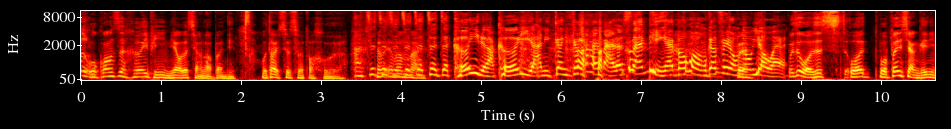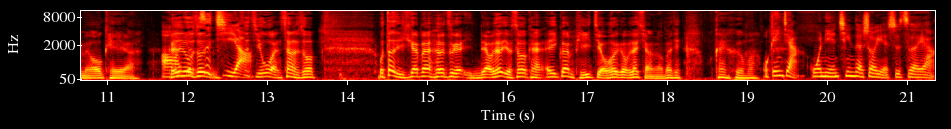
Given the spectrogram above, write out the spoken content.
光我光是喝一瓶饮料，我都想老半天，我到底是不适合喝啊？啊，这这这这这这这可以的，可以啊！你刚刚刚还买了三瓶哎，包括我们跟飞龙都有哎。不是，我是我我分享给你们 OK 啊。可是如果说自己啊，自己我晚上的时候，我到底该不该喝这个饮料？我有时候看哎，一罐啤酒，或者我在想老半天。该喝吗？我跟你讲，我年轻的时候也是这样，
